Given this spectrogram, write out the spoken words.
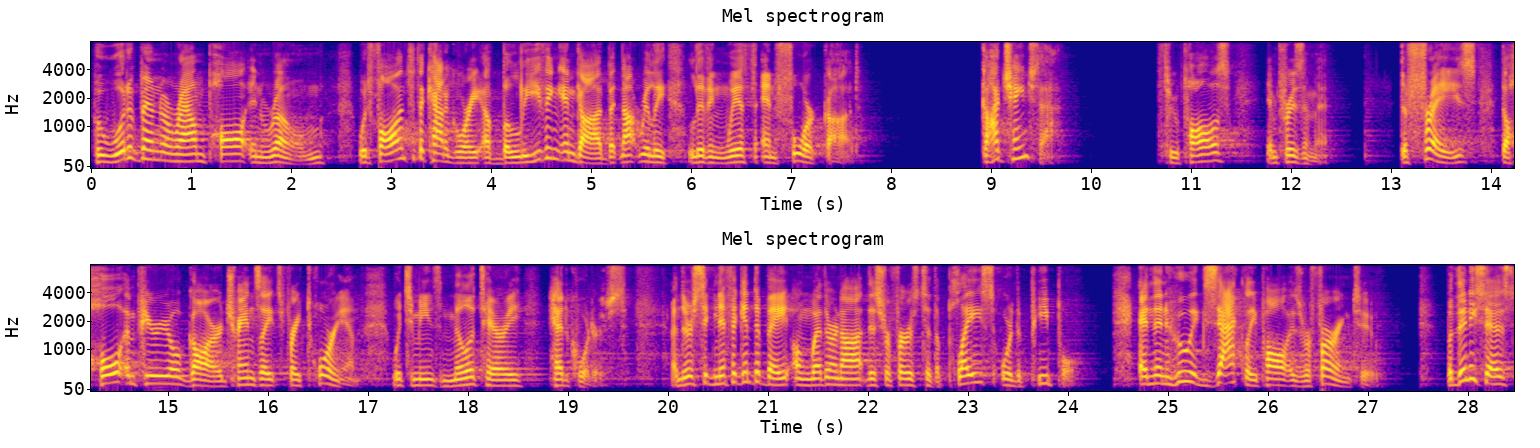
who would have been around Paul in Rome would fall into the category of believing in God, but not really living with and for God. God changed that through Paul's imprisonment. The phrase, the whole imperial guard, translates praetorium, which means military headquarters. And there's significant debate on whether or not this refers to the place or the people, and then who exactly Paul is referring to. But then he says,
